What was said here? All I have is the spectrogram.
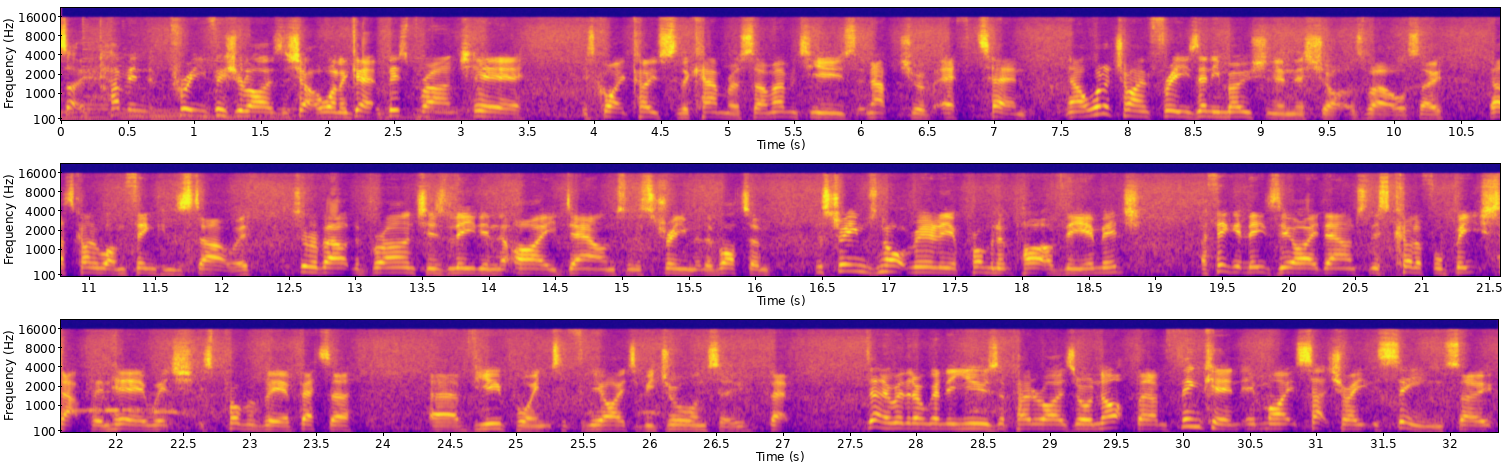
So having pre-visualized the shot I want to get, this branch here is quite close to the camera, so I'm having to use an aperture of f10. Now I want to try and freeze any motion in this shot as well, so that's kind of what I'm thinking to start with. Sort of about the branches leading the eye down to the stream at the bottom. The stream's not really a prominent part of the image. I think it leads the eye down to this colourful beech sapling here, which is probably a better uh, viewpoint for the eye to be drawn to. But don't know whether I'm going to use a polarizer or not, but I'm thinking it might saturate the scene. So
